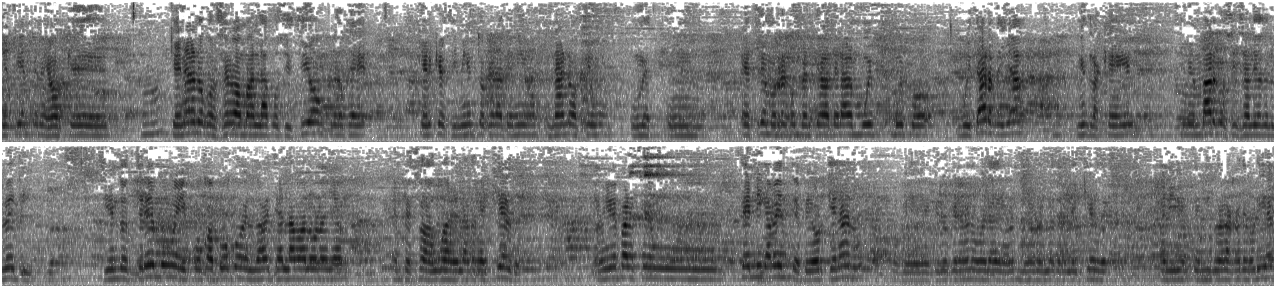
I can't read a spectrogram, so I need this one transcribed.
defiende mejor que, que Nano, conserva más la posición. Creo que, que el crecimiento que ha tenido, Nano hace un, un, un extremo reconvertido lateral muy, muy, muy tarde ya, mientras que él, sin embargo, sí salió del Betis siendo extremo y poco a poco en la- ya en la balona ya empezó a jugar el lateral izquierdo. A mí me parece un, técnicamente peor que Nano, porque creo que Nano era el mejor lateral izquierdo a nivel técnico de la categoría,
